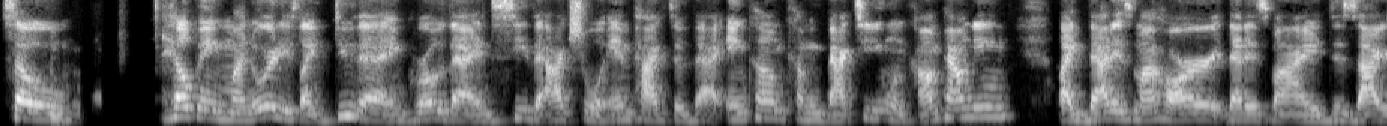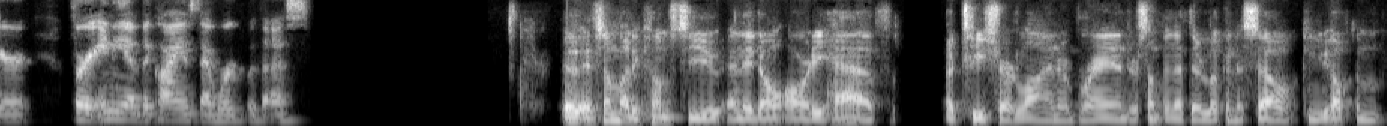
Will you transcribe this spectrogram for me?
So, mm-hmm. helping minorities like do that and grow that and see the actual impact of that income coming back to you and compounding, like that is my heart. That is my desire for any of the clients that work with us if somebody comes to you and they don't already have a t-shirt line or brand or something that they're looking to sell can you help them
